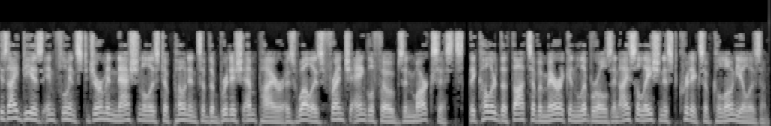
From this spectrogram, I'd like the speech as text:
his ideas influenced German nationalist opponents of the British Empire as well as French Anglophobes and Marxists, they colored the thoughts of American liberals and isolationist critics of colonialism.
